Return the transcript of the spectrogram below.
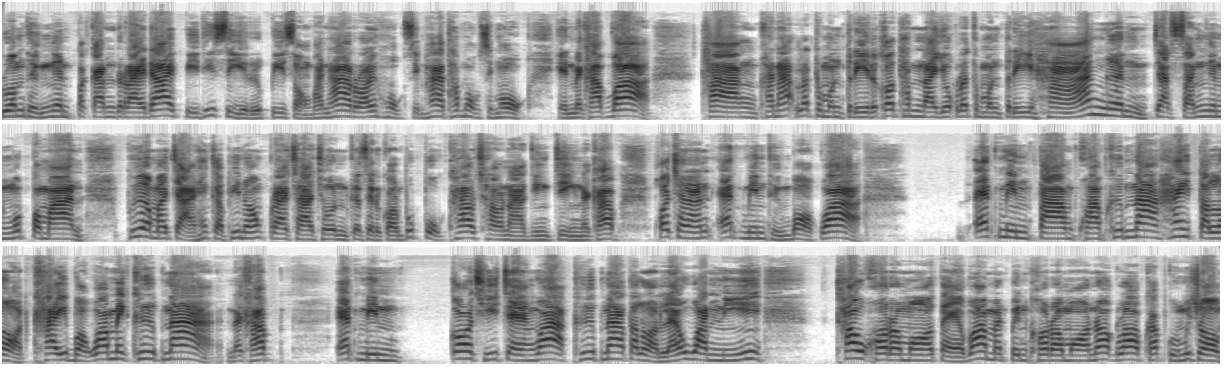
รวมถึงเงินประกันรายได้ปีที่ 4 หรือปี 2565ทับ66 เห็นไหมครับว่า ทางคณะรัฐมนตรีแล้วก็ท่านนายกรัฐมนตรีหาเงินจัดสรรเงินงบประมาณ เพื่อมาจ่ายให้กับพี่น้องประชาชนเกษตรกรผู้ปลูกข้าวชาวนาจริงๆนะครับเพราะฉะนั้นแอดมินถึงบอกว่าแอดมินตามความคืบหน้าให้ตลอดใครบอกว่าไม่คืบหน้านะครับแอดมิน ก็ชี้แจงว่าคืบหน้าตลอดแล้ววันนี้เข้าคอรมอแต่ว่ามันเป็นคอรมอนอกรอบครับคุณผู้ชม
